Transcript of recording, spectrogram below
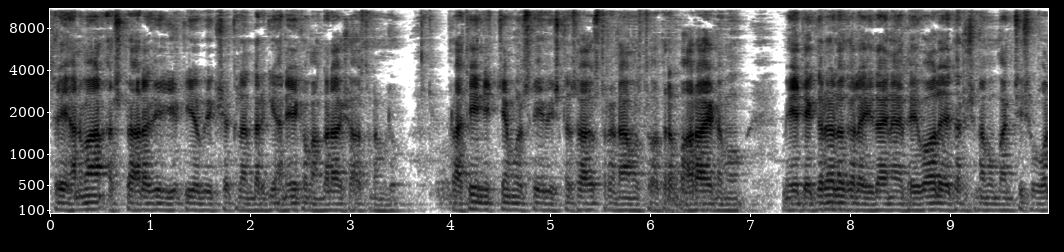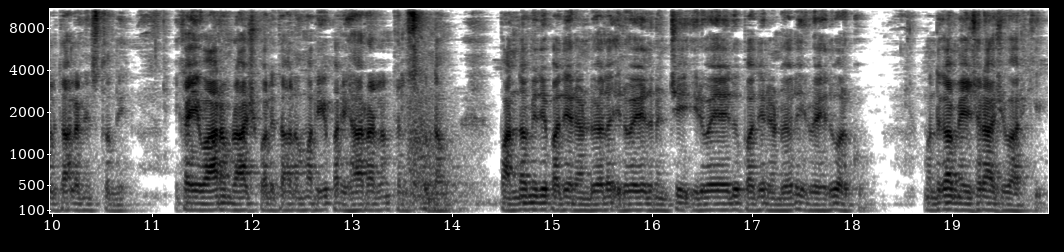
శ్రీ హనుమాన్ అష్టాలజీ యూట్యూబ్ వీక్షకులందరికీ అనేక మంగళాశాస్త్రములు. ప్రతి నిత్యము శ్రీ విష్ణు సహస్రనామ స్తోత్ర పారాయణము. మీ దగ్గరలో గల ఏదైనా దేవాలయ దర్శనము మంచి ఫలితాలను ఇస్తుంది. ఇక ఈ వారం రాశి ఫలితాలు మరియు పరిహారాలను తెలుసుకుందాం. పంతొమ్మిది పది రెండు వేల ఇరవై ఐదు నుంచి ఇరవై ఐదు పది రెండు వేల ఇరవై ఐదు వరకు. ముందుగా మేషరాశి వారికి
